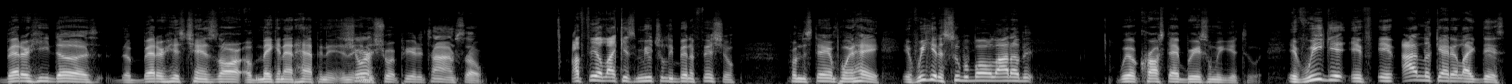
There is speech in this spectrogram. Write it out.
better he does, the better his chances are of making that happen in, in a short period of time. So I feel like it's mutually beneficial from the standpoint, hey, if we get a Super Bowl out of it, we'll cross that bridge when we get to it. If we get if if I look at it like this,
